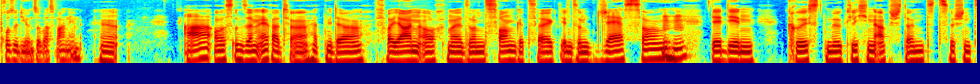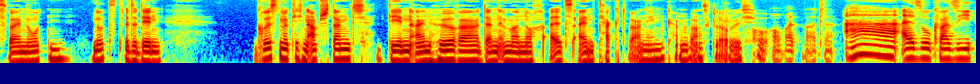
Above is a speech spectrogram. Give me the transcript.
Prosodie und sowas wahrnehmen. Ja. A aus unserem Errata hat mir da vor Jahren auch mal so einen Song gezeigt, in so einen Jazz-Song, mhm. der den größtmöglichen Abstand zwischen zwei Noten nutzt, also den größtmöglichen Abstand, den ein Hörer dann immer noch als einen Takt wahrnehmen kann, war es, glaube ich. Oh, oh, warte, warte. Ah, also quasi,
